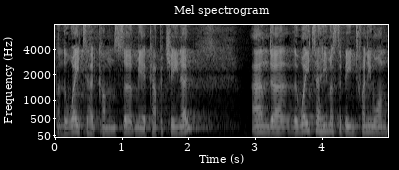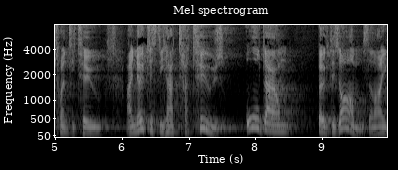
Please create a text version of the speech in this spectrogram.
and the waiter had come and served me a cappuccino. And uh, the waiter, he must have been 21, 22. I noticed he had tattoos all down both his arms. And I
